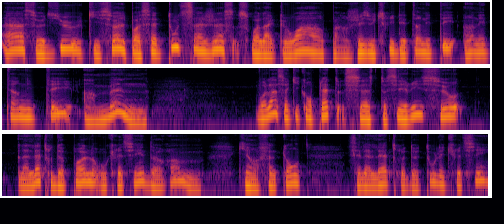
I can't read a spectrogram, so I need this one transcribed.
À ce Dieu qui seul possède toute sagesse soit la gloire par Jésus-Christ d'éternité en éternité. Amen. Voilà ce qui complète cette série sur la lettre de Paul aux chrétiens de Rome, qui en fin de compte, c'est la lettre de tous les chrétiens,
